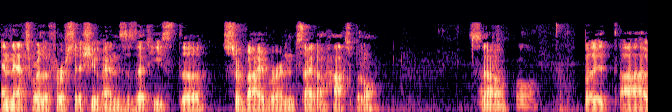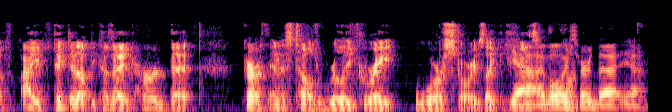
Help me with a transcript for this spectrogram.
And that's where the first issue ends, is that he's the survivor inside a hospital. So, Oh, cool. but it, uh, I picked it up because I had heard that Garth Ennis tells really great war stories. Like, Yeah, I've always one- heard that. Yeah.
